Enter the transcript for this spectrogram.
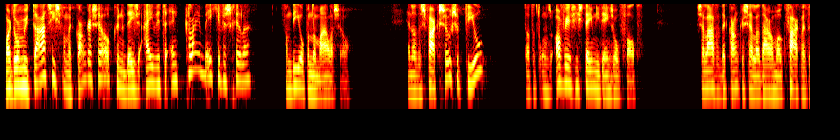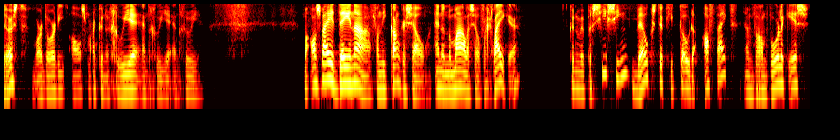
Maar door mutaties van de kankercel kunnen deze eiwitten een klein beetje verschillen van die op een normale cel. En dat is vaak zo subtiel dat het ons afweersysteem niet eens opvalt. Ze laten de kankercellen daarom ook vaak met rust, waardoor die alsmaar kunnen groeien en groeien en groeien. Maar als wij het DNA van die kankercel en een normale cel vergelijken, kunnen we precies zien welk stukje code afwijkt en verantwoordelijk is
